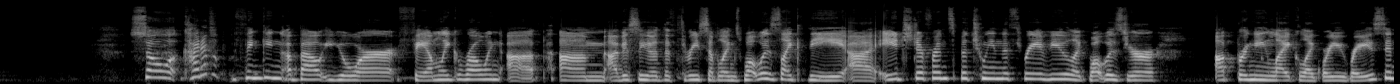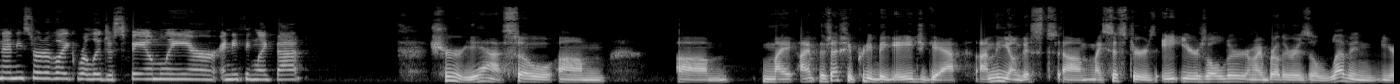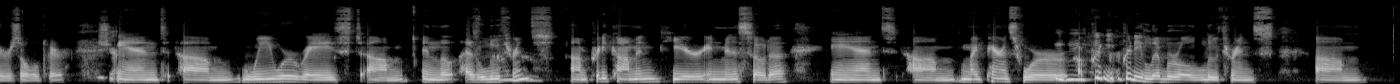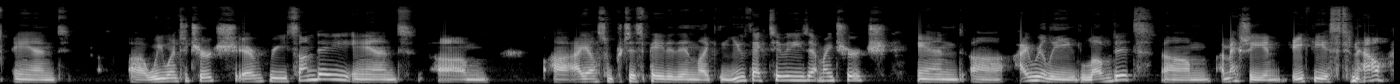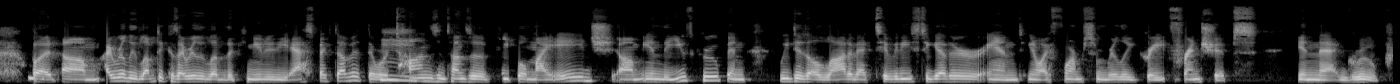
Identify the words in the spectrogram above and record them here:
So, kind of thinking about your family growing up, um, obviously you had the three siblings. What was like the uh, age difference between the three of you? Like, what was your upbringing like? Like, were you raised in any sort of like religious family or anything like that? Sure. Yeah. So, um, um, my I'm, there's actually a pretty big age gap. I'm the youngest. Um, my sister is eight years older, and my brother is eleven years older. Sure. And um, we were raised um, in the as Lutherans, um, pretty common here in Minnesota. And um, my parents were Mhm. a pretty pretty liberal Lutherans, um, and uh, we went to church every Sunday. And um, uh, I also participated in like the youth activities at my church and uh, I really loved it. Um, I'm actually an atheist now, but um, I really loved it because I really loved the community aspect of it. There were Mm. tons and tons of people my age um, in the youth group, and we did a lot of activities together. And you know, I formed some really great friendships in that group.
